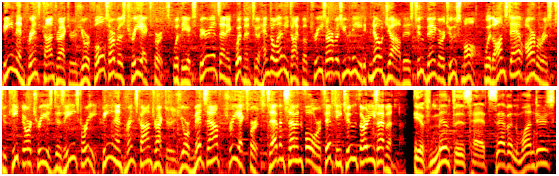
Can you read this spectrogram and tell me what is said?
Bean and Prince Contractors, your full service tree experts with the experience and equipment to handle any type of tree service you need. No job is too big or too small. With on staff arborists to keep your trees disease free. Bean and Prince Contractors, your Mid South tree experts. 774 5237. If Memphis had seven wonders,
